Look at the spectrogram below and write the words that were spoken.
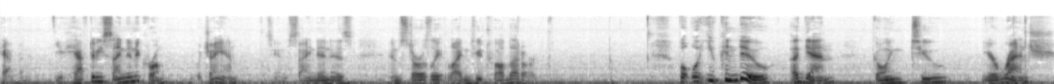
happen. You have to be signed into Chrome, which I am. See, I'm signed in as and Storaasli at Leyden212.org. But what you can do, again, going to your wrench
